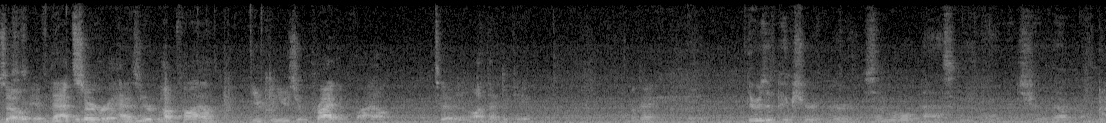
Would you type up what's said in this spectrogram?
So if that server has your pub file, you can use your private file to authenticate. Okay? There was a picture or some little ASCII showed up on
